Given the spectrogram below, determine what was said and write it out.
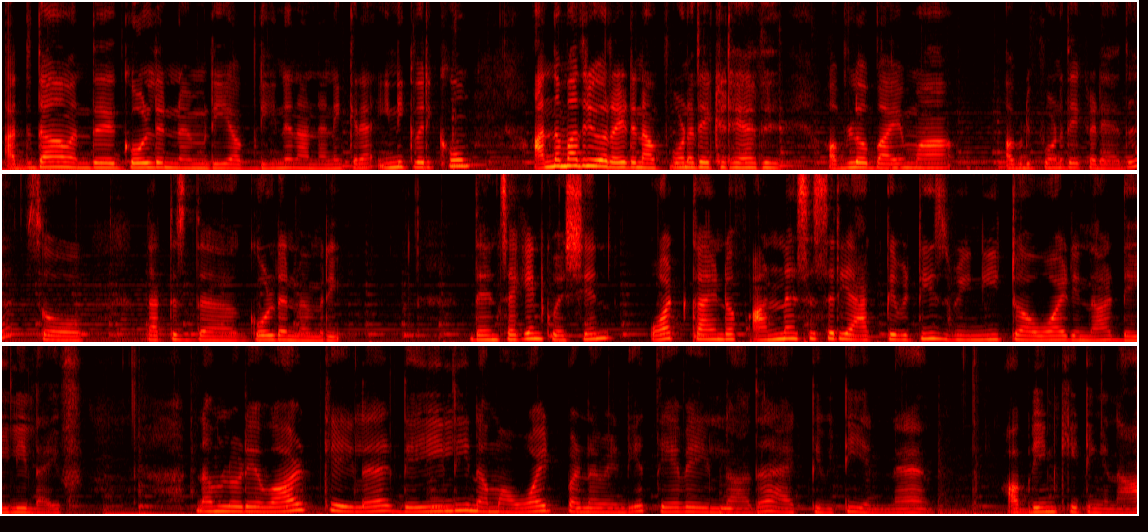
அதுதான் வந்து கோல்டன் மெமரி அப்படின்னு நான் நினைக்கிறேன். இன்னைக்கு வரைக்கும் அந்த மாதிரி ஒரு ரைடு நான் போனதே கிடையாது. அவ்வளோ பயமாக அப்படி போனதே கிடையாது. So that is the golden memory then second question what kind of unnecessary activities we need to avoid in our daily life நம்மளுடைய வாழ்க்கையில் டெய்லி நம்ம அவாய்ட் பண்ண வேண்டிய தேவையில்லாத ஆக்டிவிட்டி என்ன? அப்படின்னு கேட்டிங்கன்னா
